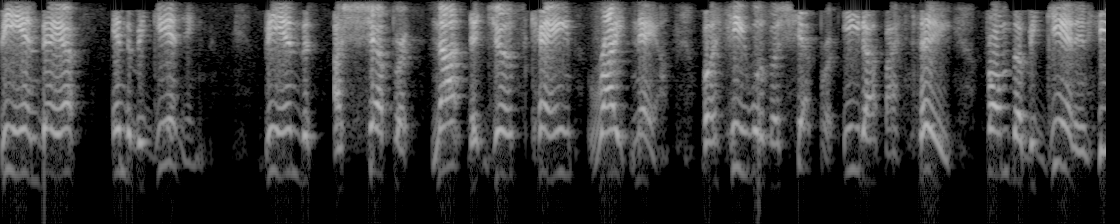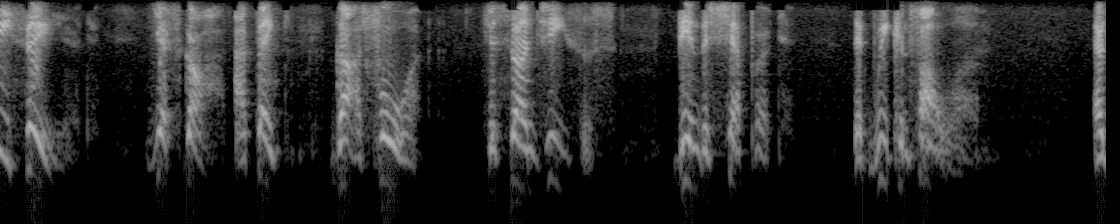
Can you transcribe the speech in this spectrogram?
being there in the beginning, being a shepherd, not that just came right now, but he was a shepherd. Eat up, I say, from the beginning. He said, yes, God, I thank God for his son Jesus being the shepherd that we can follow as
